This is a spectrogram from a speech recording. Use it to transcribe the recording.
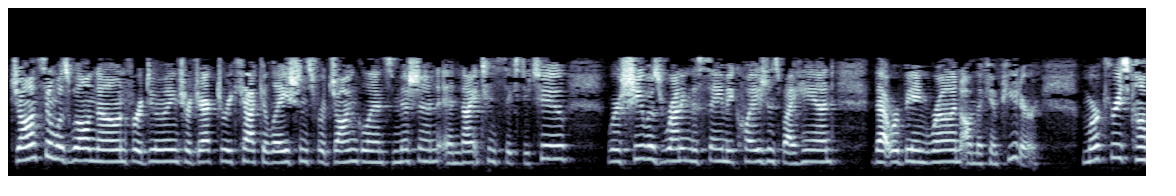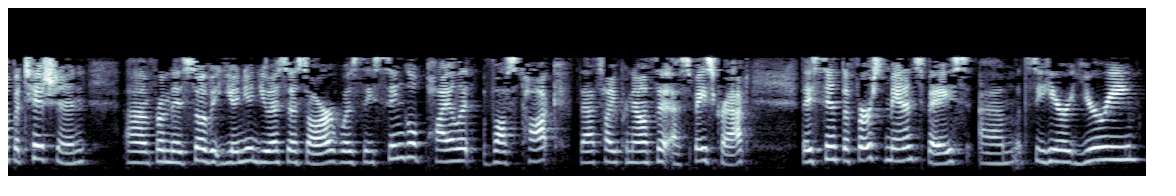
Johnson was well known for doing trajectory calculations for John Glenn's mission in 1962, where she was running the same equations by hand that were being run on the computer. Mercury's competition uh, from the Soviet Union, USSR, was the single pilot Vostok, that's how you pronounce it, a spacecraft. They sent the first man in space, um, let's see here, Yuri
